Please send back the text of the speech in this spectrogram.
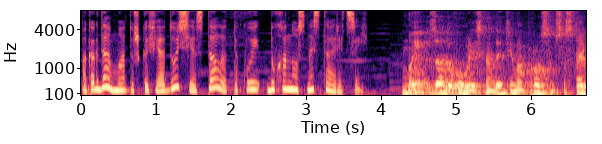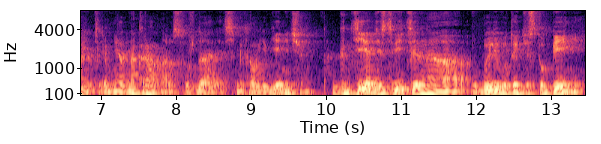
а когда матушка Феодосия стала такой духоносной старицей? Мы задумывались над этим вопросом составителем, неоднократно рассуждали с Михаилом Евгеньевичем – где действительно были вот эти ступени.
